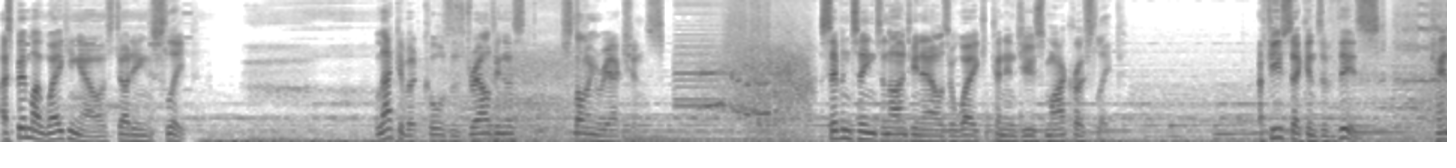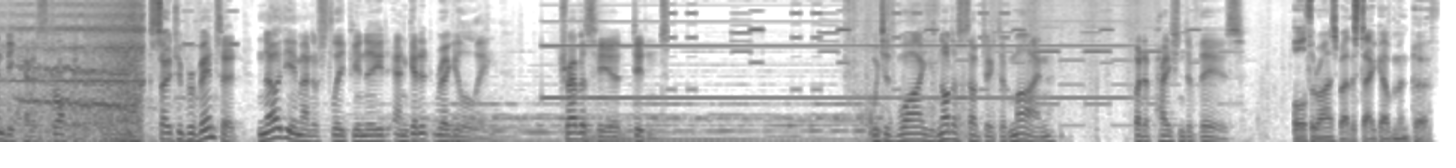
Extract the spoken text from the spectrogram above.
I spend my waking hours studying sleep. Lack of it causes drowsiness, slowing reactions. 17 to 19 hours awake can induce microsleep. A few seconds of this can be catastrophic. So to prevent it, know the amount of sleep you need and get it regularly. Travis here didn't. Which is why he's not a subject of mine, but a patient of theirs. Authorised by the State Government, Perth.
